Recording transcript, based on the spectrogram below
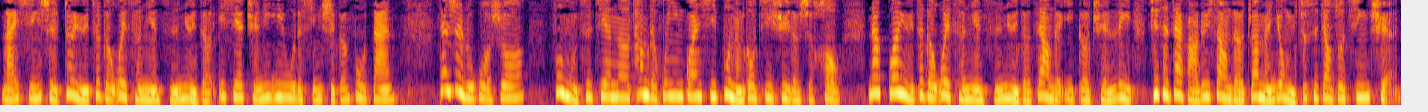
来行使对于这个未成年子女的一些权利义务的行使跟负担。但是如果说父母之间呢，他们的婚姻关系不能够继续的时候，那关于这个未成年子女的这样的一个权利，其实在法律上的专门用语就是叫做侵权。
